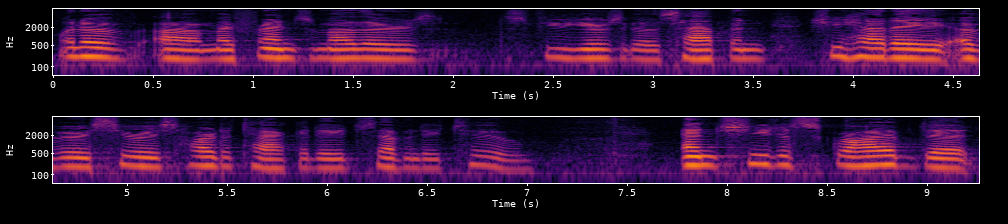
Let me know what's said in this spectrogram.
One of uh, my friend's mothers, a few years ago, this happened. She had a, a very serious heart attack at age 72. And she described it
